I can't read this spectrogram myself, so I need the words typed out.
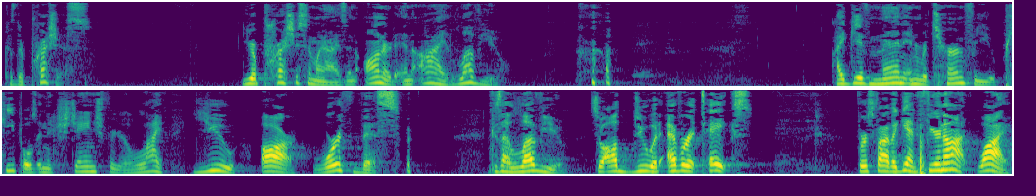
Because they're precious. You're precious in my eyes and honored, and I love you. I give men in return for you, peoples in exchange for your life. You are worth this because I love you. So I'll do whatever it takes. Verse 5 again, fear not. Why?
